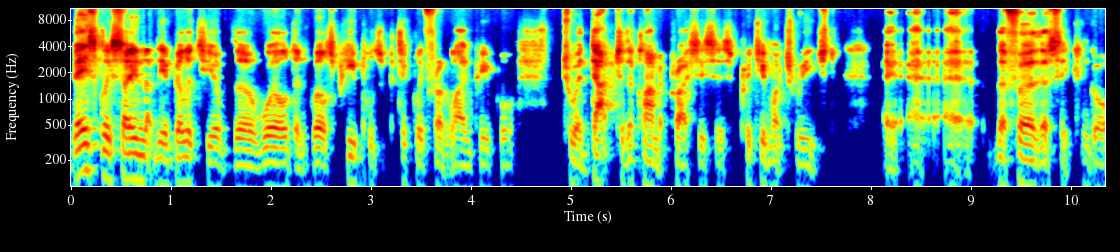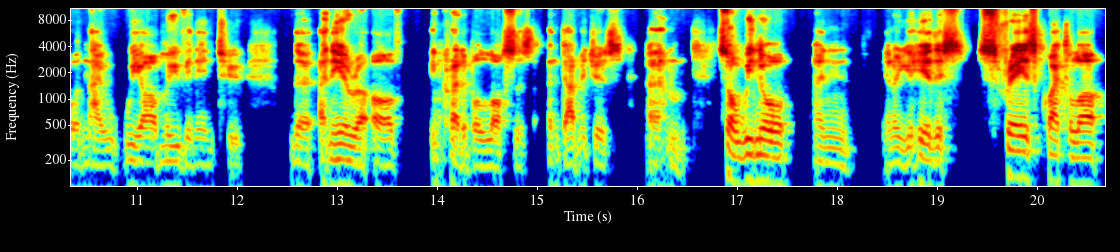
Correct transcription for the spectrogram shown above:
basically saying that the ability of the world and world's peoples particularly frontline people to adapt to the climate crisis has pretty much reached uh, uh, uh, the furthest it can go and now we are moving into the an era of incredible losses and damages. Um, so we know, and you know, you hear this phrase quite a lot:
